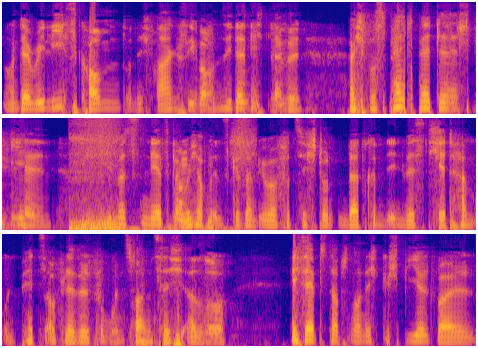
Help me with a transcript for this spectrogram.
Und der Release kommt und ich frage sie, warum sie denn nicht leveln. Ich muss Pet Battle spielen. Die müssten jetzt, glaube ich, auch insgesamt über 40 Stunden da drin investiert haben und Pets auf Level 25. Also, ich selbst habe es noch nicht gespielt, weil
